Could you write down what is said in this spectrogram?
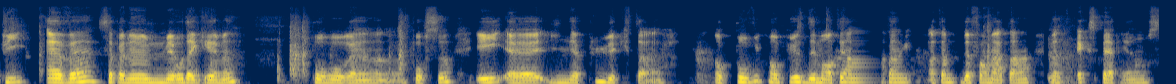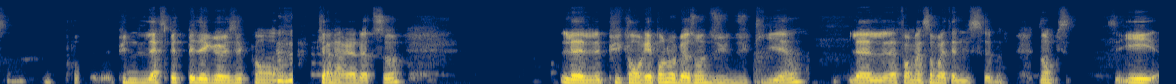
Puis avant, ça prenait un numéro d'agrément pour, euh, pour ça et euh, il n'y a plus le critère. Donc, pourvu qu'on puisse démonter en tant, en de formateur notre expérience, puis l'aspect pédagogique qu'on mm a en arrière de ça, puis qu'on réponde aux besoins du client, la, formation va être admissible. Donc, il,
